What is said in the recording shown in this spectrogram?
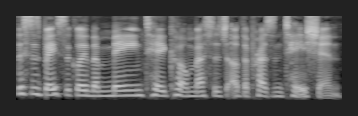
This is basically the main take home message of the presentation.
